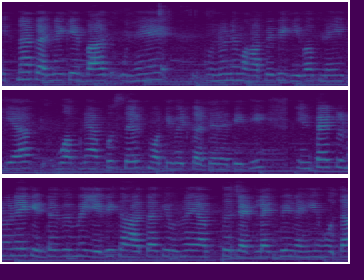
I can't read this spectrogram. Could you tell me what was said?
इतना करने के बाद उन्हें, उन्होंने वहाँ पे भी गिव अप नहीं किया। वो अपने आप को सेल्फ मोटिवेट करते रहती थी। इनफैक्ट उन्होंने एक इंटरव्यू में ये भी कहा था कि उन्हें अब तो जेट लैग भी नहीं होता।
